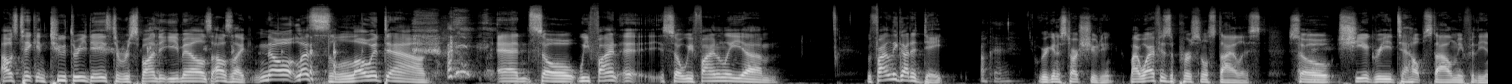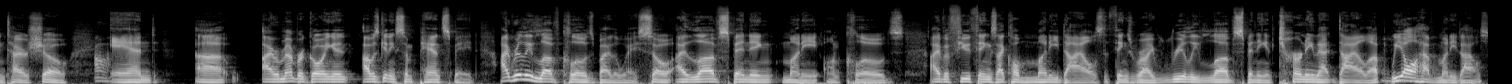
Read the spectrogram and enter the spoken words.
I was taking two, three days to respond to emails. I was like, no, let's slow it down. And so we find, uh, so we finally, um, we finally got a date Okay. we going to start shooting. My wife is a personal stylist, so she agreed to help style me for the entire show. And uh, I remember going in. I was getting some pants made. I really love clothes, by the way. So I love spending money on clothes. I have a few things I call money dials, the things where I really love spending and turning that dial up. We all have money dials.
